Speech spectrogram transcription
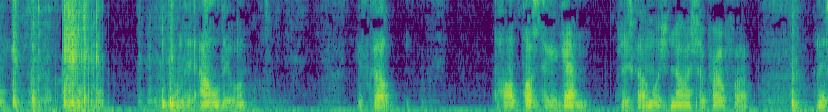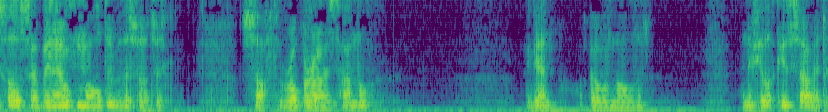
On the Aldi one, you've got hard plastic again, but it's got a much nicer profile. And it's also been overmolded with a sort of soft rubberized handle. Again, overmolded. And if you look inside,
